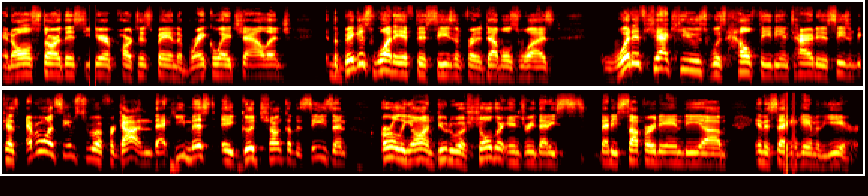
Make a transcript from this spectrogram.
An All Star this year, participate in the Breakaway Challenge. The biggest what if this season for the Devils was what if Jack Hughes was healthy the entirety of the season? Because everyone seems to have forgotten that he missed a good chunk of the season early on due to a shoulder injury that he that he suffered in the um, in the second game of the year.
